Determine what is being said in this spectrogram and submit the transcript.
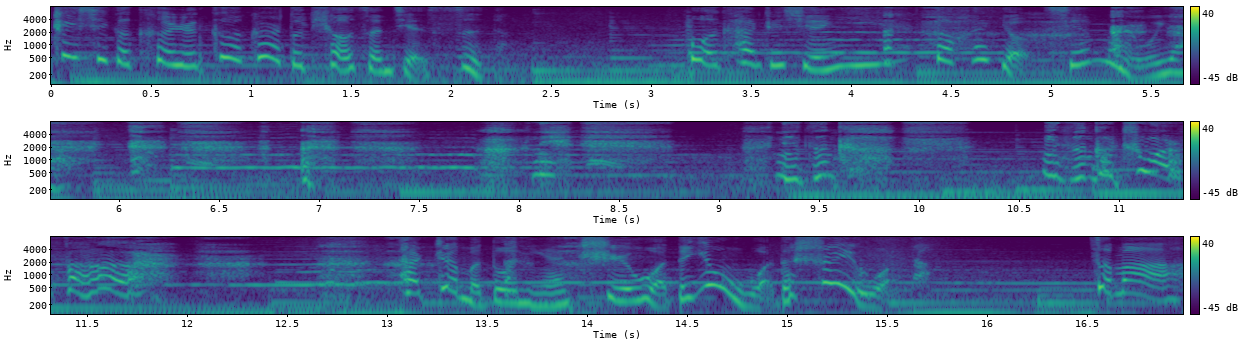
这些个客人个个都挑三拣四的。我看着玄一倒还有些模样。你，你怎可，你怎可出尔反尔？他这么多年吃我的、用我的、睡我的。怎么？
